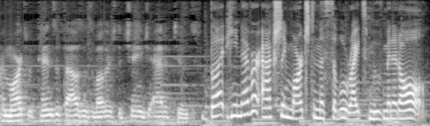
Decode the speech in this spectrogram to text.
I marched with tens of thousands of others to change attitudes. But he never actually marched in the civil rights movement at all.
